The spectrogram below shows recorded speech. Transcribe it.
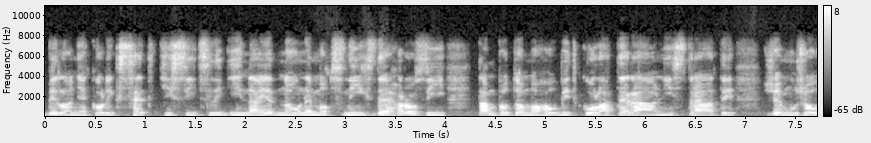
bylo několik set tisíc lidí najednou nemocných, zde hrozí, tam potom mohou být kolaterální ztráty, že můžou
